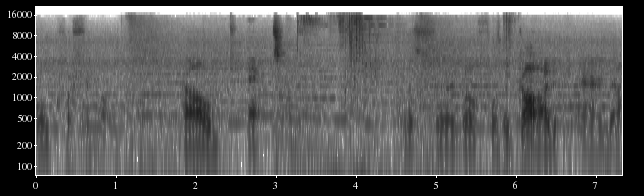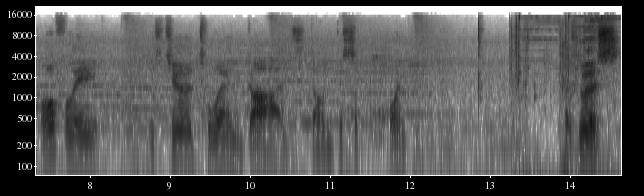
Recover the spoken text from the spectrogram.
Bone Crusher Helm. Helm Act. Let's uh, go for the God, and uh, hopefully these two twin gods don't disappoint me. Let's do this!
